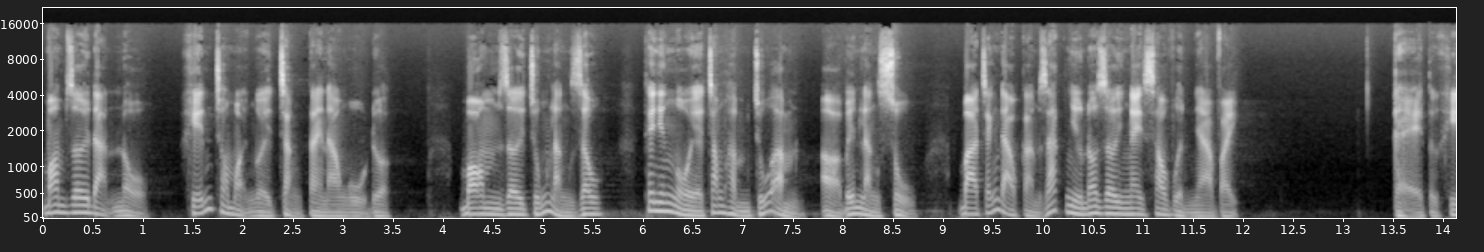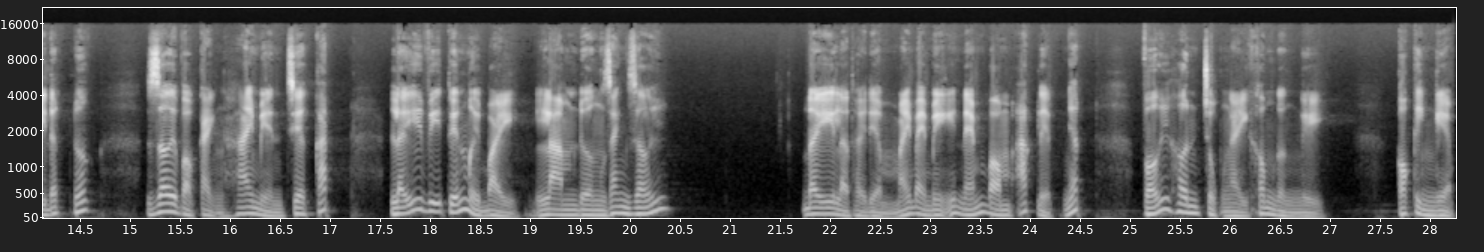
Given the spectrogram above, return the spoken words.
bom rơi đạn nổ Khiến cho mọi người chẳng tài nào ngủ được. Bom rơi trúng làng dâu Thế nhưng ngồi ở trong hầm trú ẩm, Ở bên làng sủ, Bà tránh đào cảm giác như nó rơi ngay sau vườn nhà vậy. Kể từ khi đất nước Rơi vào cảnh hai miền chia cắt, Lấy vĩ tuyến 17 làm đường ranh giới. Đây là thời điểm máy bay Mỹ ném bom ác liệt nhất Với hơn chục ngày không ngừng nghỉ. Có kinh nghiệm,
